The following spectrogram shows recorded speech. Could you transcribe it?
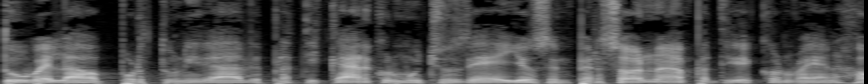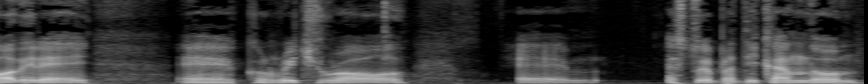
tuve la oportunidad de platicar con muchos de ellos en persona, platiqué con Ryan Holiday, eh, con Rich Roll, eh, estuve platicando,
